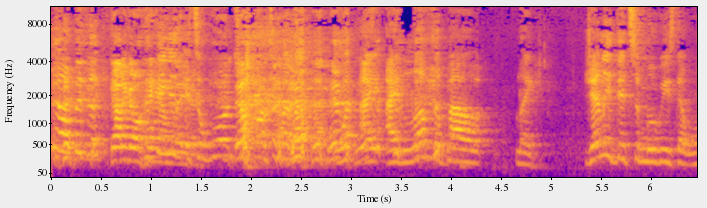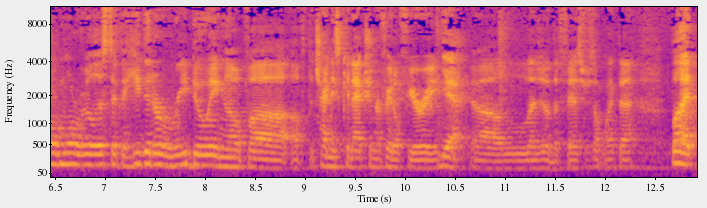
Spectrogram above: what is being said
no, but the, Gotta go the ham thing is, it's a war on two fronts. but What I, I loved about like Jet Li did some movies that were more realistic. That he did a redoing of uh, of the Chinese Connection or Fatal Fury, Yeah. uh, Legend of the Fist or something like that. But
